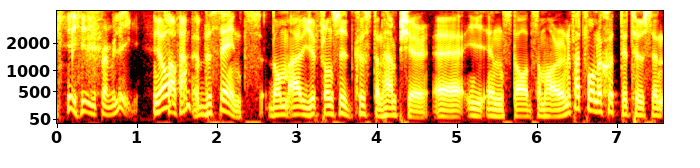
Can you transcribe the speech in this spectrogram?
i Premier League. Ja, Southampton. The Saints. De är ju från sydkusten, Hampshire, eh, i en stad som har ungefär 270 000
